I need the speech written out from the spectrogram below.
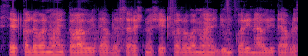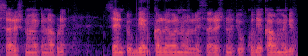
સેટ કરી લેવાનું હોય તો આવી રીતે આપણે સરસનું સેટ કરવાનું હોય. ઝૂમ કરીને આવી રીતે આપણે સરસનું આઇકન આપણે સેન્ટ ટુ બેક કરી લેવાનું એટલે સરસનું ચોખ્ખું દેખાવા માંડ્યું.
